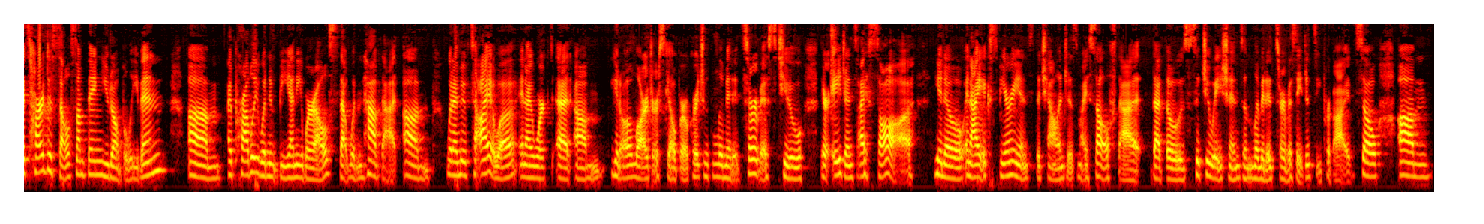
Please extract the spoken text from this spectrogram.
it's hard to sell something you don't believe in. Um, I probably wouldn't be anywhere else that wouldn't have that. Um, when I moved to Iowa and I worked at, um, you know, a larger scale brokerage with limited service to their agents, I saw, you know, and I experienced the challenges myself that that those situations and limited service agency provides. So, um,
